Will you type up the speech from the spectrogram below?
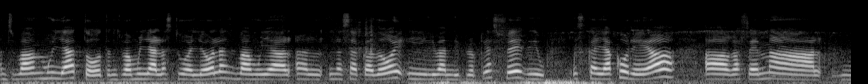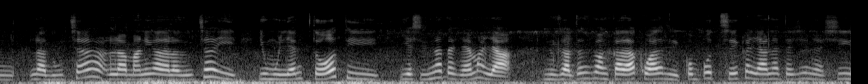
ens va mullar tot, ens va mullar les tovalloles, ens va mullar el, l'assecador i li van dir, però què has fet? Diu, és que allà a Corea agafem la dutxa, la màniga de la dutxa i, i ho mullem tot i, i així netegem allà. Nosaltres ens vam quedar quadres i com pot ser que allà netegin així?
